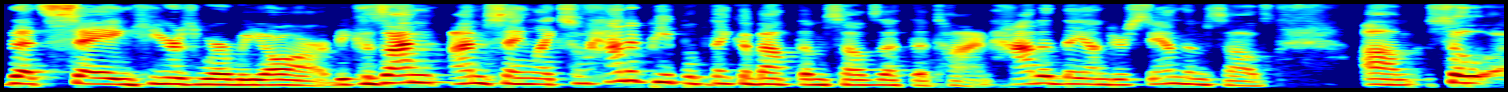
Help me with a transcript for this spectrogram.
that's saying here's where we are because i'm i'm saying like so how did people think about themselves at the time? How did they understand themselves? Um, so uh,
